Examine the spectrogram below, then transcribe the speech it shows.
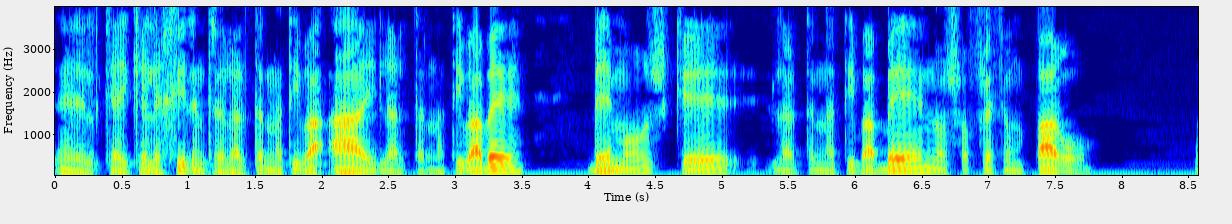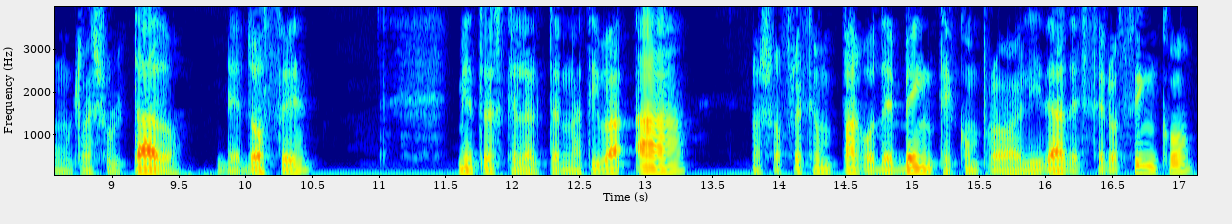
el que hay que elegir entre la alternativa A y la alternativa B, vemos que la alternativa B nos ofrece un pago, un resultado de 12, mientras que la alternativa A nos ofrece un pago de 20 con probabilidad de 0,5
